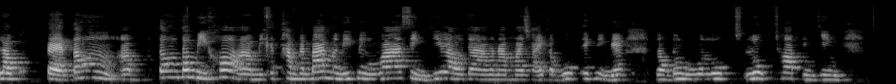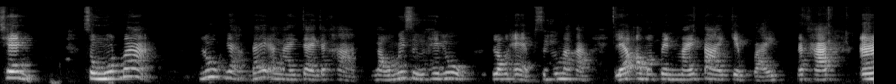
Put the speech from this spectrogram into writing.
เรา แต่ต้องต้องต้องมีข้อมีทำกันบ้านมานิดนึงว่าสิ่งที่เราจะนำมาใช้กับลูกเทคนิคเนี้ยเราต้องรู้ว่าลูกลูกชอบจริง ๆ เช่น สมมุติว่าลูกอยากได้อะไรใจจะขาด เราไม่ซื้อให้ลูกลองแอบซื้อมาค่ะ แล้วเอามาเป็นไม้ตายเก็บไว้นะคะอ่า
